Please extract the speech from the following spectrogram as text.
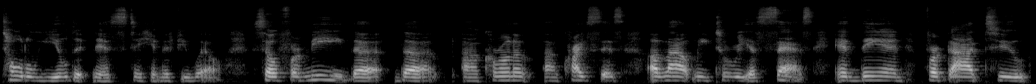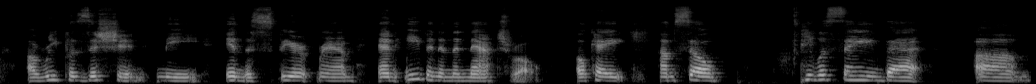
total yieldedness to him if you will. So for me the the uh, corona uh, crisis allowed me to reassess and then for god to uh, reposition me in the spirit realm and even in the natural okay? Um so he was saying that um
